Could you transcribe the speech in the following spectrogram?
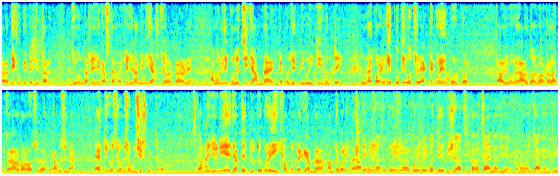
তারা দেখুক এটা যে তার জীবন দশায় যে কাজটা হয়। সেই জন্য আমি নিজে আসতে যাওয়ার কারণে আমি অলরেডি বলেছি যে আমরা একটা প্রজেক্ট নিব ইতিমধ্যেই। ওনারা করেন কি প্রতি বছর একটা করে বোর করে। তারা বলেন আরও দশ বারোটা লাগবে তারা আরও বারো বছর লাগবে। আমি বলছি না এক দুই বছরের মধ্যে সবগুলো শেষ করতে হবে। তা আমরা এই নিয়ে যাতে দ্রুত করে এই সম্পদটাকে আমরা আনতে পারি। একটা বিষয় আছে পরিবেশ পরিবেশবাদীদের বিষয় আছে। তারা চায় না যে আপনারা জানেন যে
